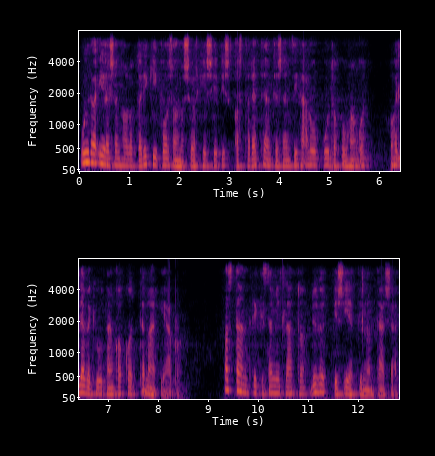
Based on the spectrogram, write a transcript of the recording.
Újra élesen hallotta Riki borzalmas sörkését is, azt a rettenetesen ziháló, kuldokó hangot, ahogy levegő után kapkod, de már hiába. Aztán Riki szemét látta, dühött és ilyet pillantását.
